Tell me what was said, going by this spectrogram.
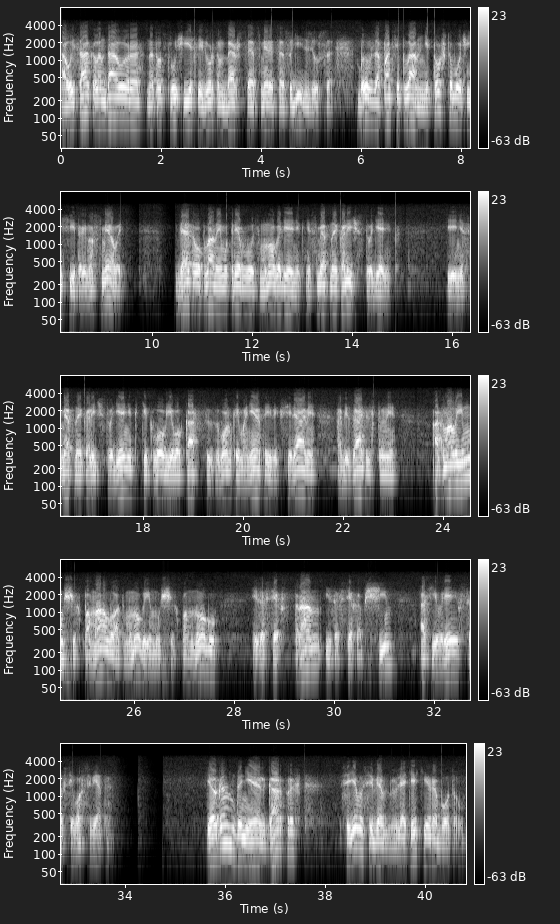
А у Исаака Ландауэра на тот случай, если вюртембержцы осмелятся осудить Зюса, был в запасе план не то чтобы очень хитрый, но смелый. Для этого плана ему требовалось много денег, несметное количество денег. И несметное количество денег текло в его кассы звонкой монетой, векселями, обязательствами, от малоимущих помалу, от многоимущих помногу, изо всех стран, изо всех общин, от евреев со всего света. Иоганн Даниэль Гарпрехт сидел у себя в библиотеке и работал.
